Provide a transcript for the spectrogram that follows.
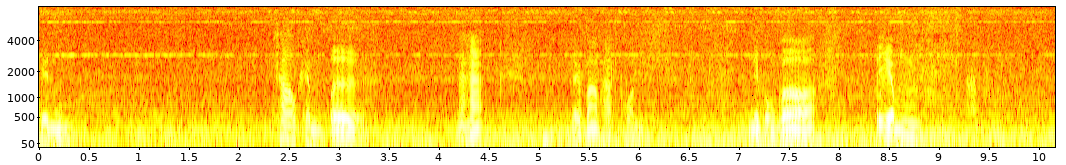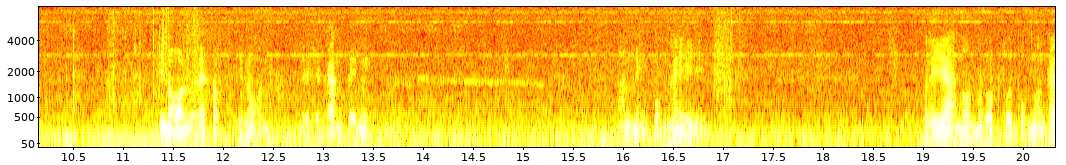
เป็นชาวแคมเปอร์นะฮะ ได้มาพักผ่อนนี่ผมก็เตรียม ที่นอนไว้แล้วครับ ที่นอน เดี๋ยวจะกางเต็นท์อีก อันหนึ่งผมให้ภรรยานอนบนรถส่วนผมนอนข้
